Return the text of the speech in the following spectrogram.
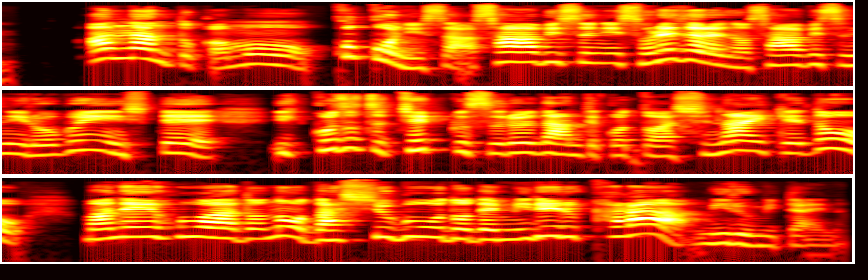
ん。あんなんとかも、個々にさ、サービスに、それぞれのサービスにログインして、一個ずつチェックするなんてことはしないけど、マネーフォワードのダッシュボードで見れるから見るみたいな。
